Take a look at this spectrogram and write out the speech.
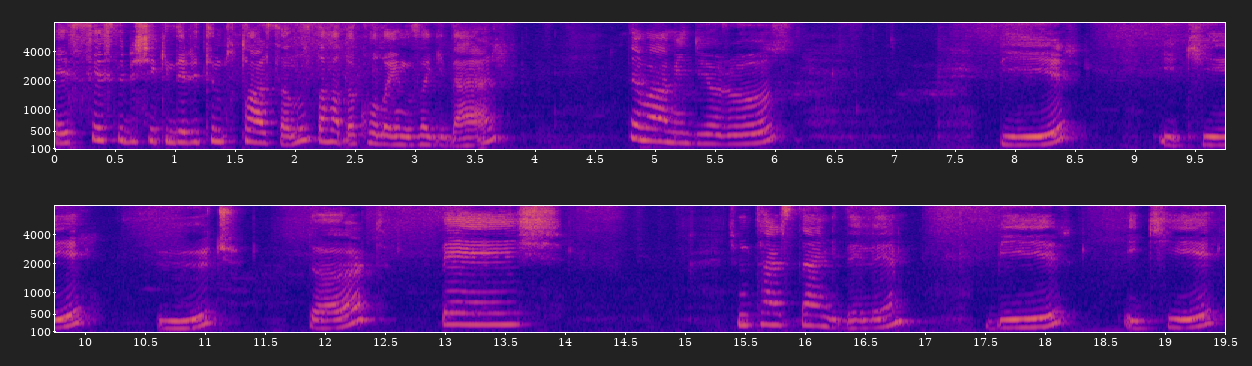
e, sesli bir şekilde ritim tutarsanız daha da kolayınıza gider. Devam ediyoruz. 1 2 3 4 5 Şimdi tersten gidelim. 1 2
